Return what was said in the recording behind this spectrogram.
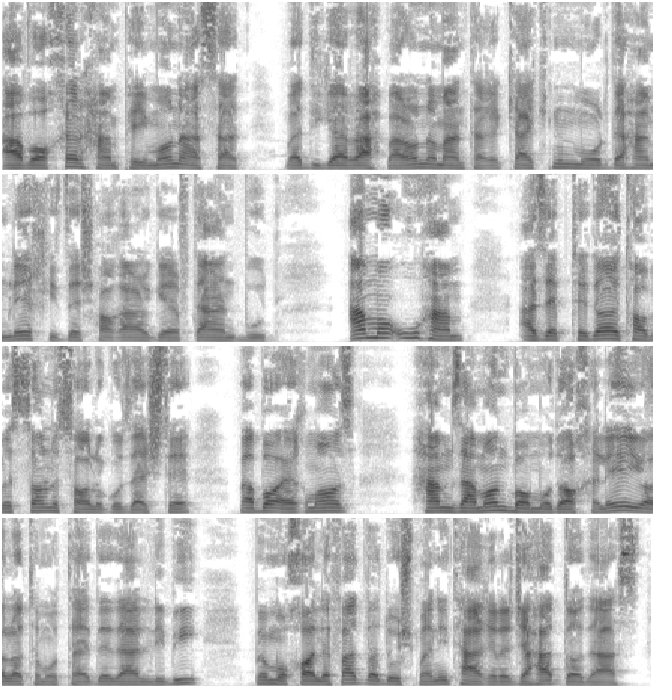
اواخر همپیمان اسد و دیگر رهبران منطقه که اکنون مورد حمله خیزش ها قرار گرفتند بود اما او هم از ابتدای تابستان سال گذشته و با اغماز همزمان با مداخله ایالات متحده در لیبی به مخالفت و دشمنی تغییر جهت داده است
